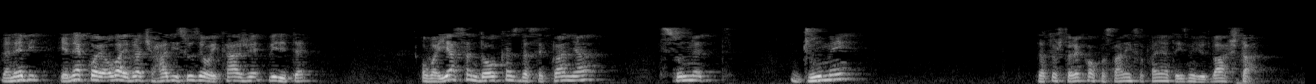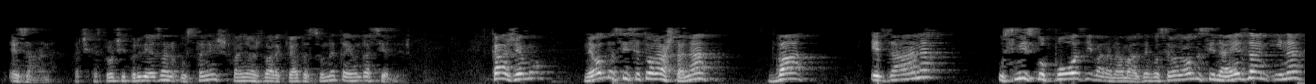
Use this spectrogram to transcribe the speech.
da ne bi, jer neko je ovaj braćo hadis uzeo i kaže, vidite, ovaj jasan dokaz da se klanja sunnet džume, zato što je rekao poslanik se klanjate između dva šta? Ezana. Znači kad proči prvi ezan, ustaneš, klanjaš dva rekiata sunneta i onda sjedneš. Kažemo, ne odnosi se to na šta? Na dva ezana u smislu poziva na namaz, nego se odnosi na ezan i na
